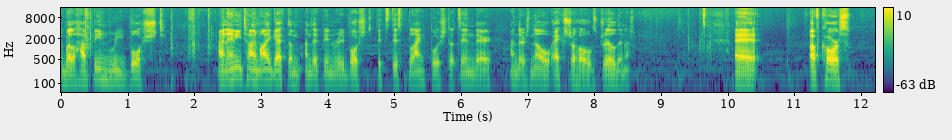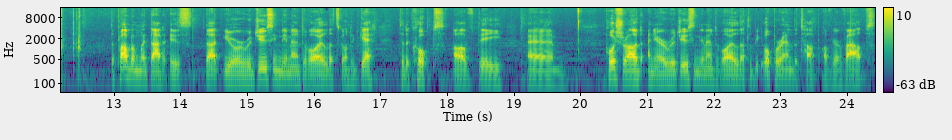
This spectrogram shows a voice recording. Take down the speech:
well, have been rebushed. And anytime I get them and they've been rebushed, it's this blank bush that's in there and there's no extra holes drilled in it. Uh, of course, the problem with that is that you're reducing the amount of oil that's going to get to the cups of the um, push rod and you're reducing the amount of oil that will be up around the top of your valves.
